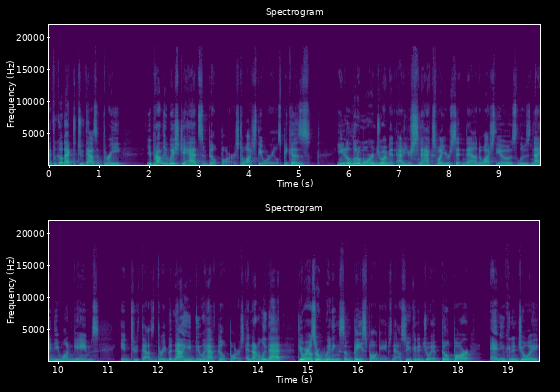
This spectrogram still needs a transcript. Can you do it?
if we go back to 2003, you probably wished you had some Built Bars to watch the Orioles because you needed a little more enjoyment out of your snacks while you were sitting down to watch the O's lose 91 games in 2003. But now you do have Built Bars. And not only that, the Orioles are winning some baseball games now. So you can enjoy a Built Bar and you can enjoy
